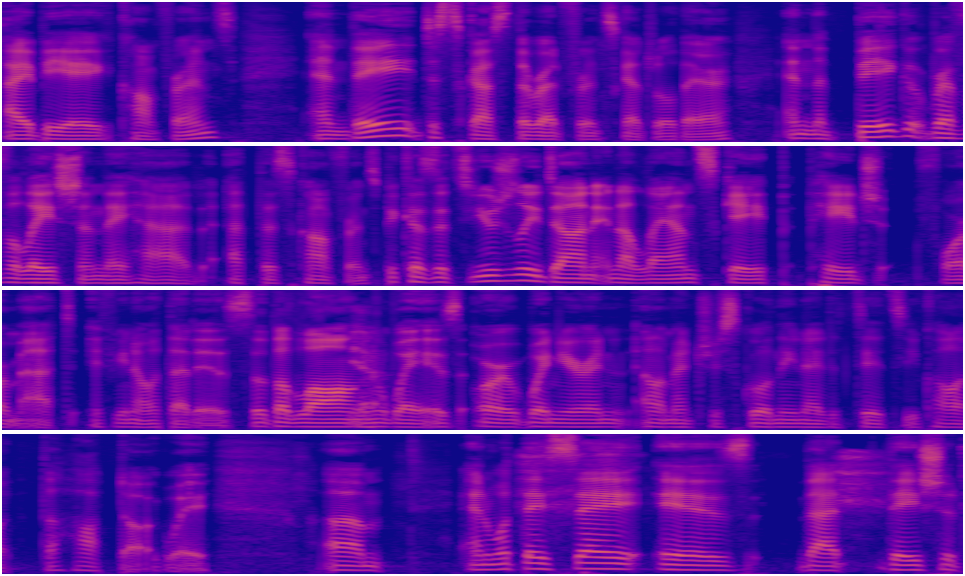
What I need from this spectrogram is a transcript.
IBA conference, and they discussed the Redfern schedule there and the big revelation they had at this conference because it's usually done in a landscape page format, if you know what that is. So the long Yeah. ways, or when you're in elementary school in the United States, you call it the hot dog way. Um, and what they say is that they should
